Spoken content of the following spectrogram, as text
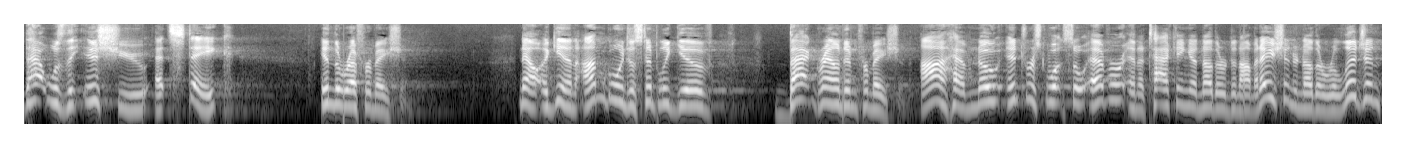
That was the issue at stake in the Reformation. Now, again, I'm going to simply give background information. I have no interest whatsoever in attacking another denomination, another religion,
